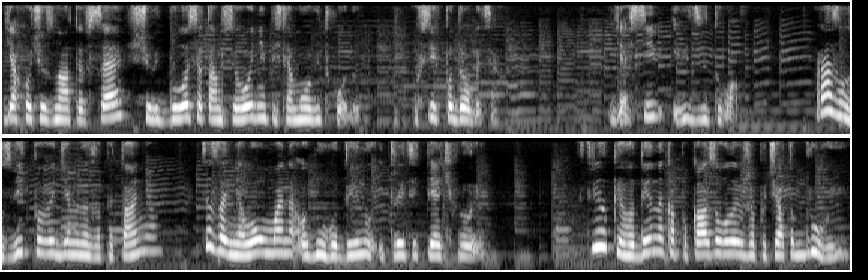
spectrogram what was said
Я хочу знати все, що відбулося там сьогодні після мого відходу, у всіх подробицях. Я сів і відзвітував. Разом з відповідями на запитання це зайняло у мене 1 годину і 35 хвилин. Стрілки годинника показували вже початок другої,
